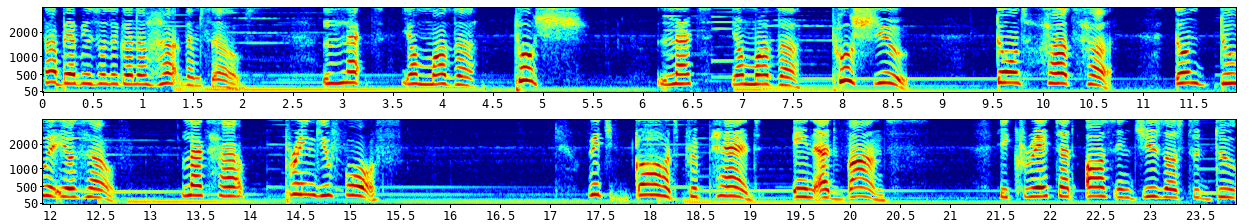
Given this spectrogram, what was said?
That baby is only going to hurt themselves. Let your mother push. Let your mother push you. Don't hurt her. Don't do it yourself. Let her bring you forth, which God prepared in advance. He created us in Jesus to do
